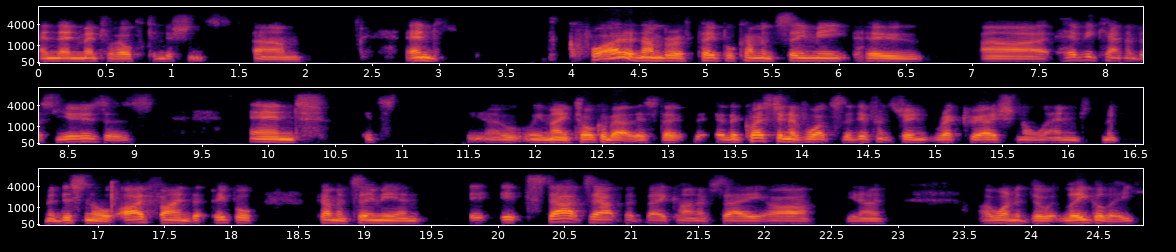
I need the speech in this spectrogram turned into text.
and then mental health conditions. Um, and quite a number of people come and see me who are heavy cannabis users, and it's you know we may talk about this. The the question of what's the difference between recreational and medicinal. I find that people come and see me, and it, it starts out that they kind of say, "Oh, you know." I want to do it legally.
